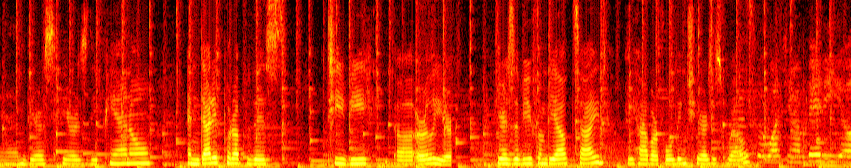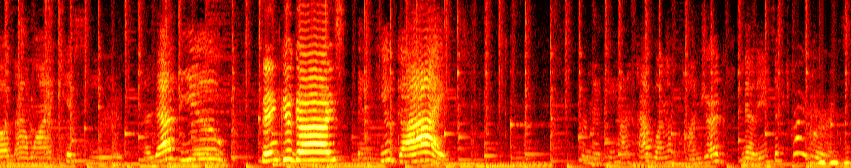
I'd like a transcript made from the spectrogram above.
And there's here's the piano. And daddy put up this TV uh, earlier. Here's the view from the outside. We have our folding chairs as well. Thanks for watching our videos. I want to kiss you. I love you. Thank you guys. Thank you guys million subscribers.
